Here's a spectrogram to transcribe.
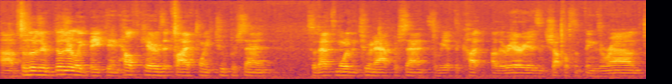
Um, So those are, those are like baked in. Healthcare is at 5.2%, so that's more than 2.5%, so we have to cut other areas and shuffle some things around.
